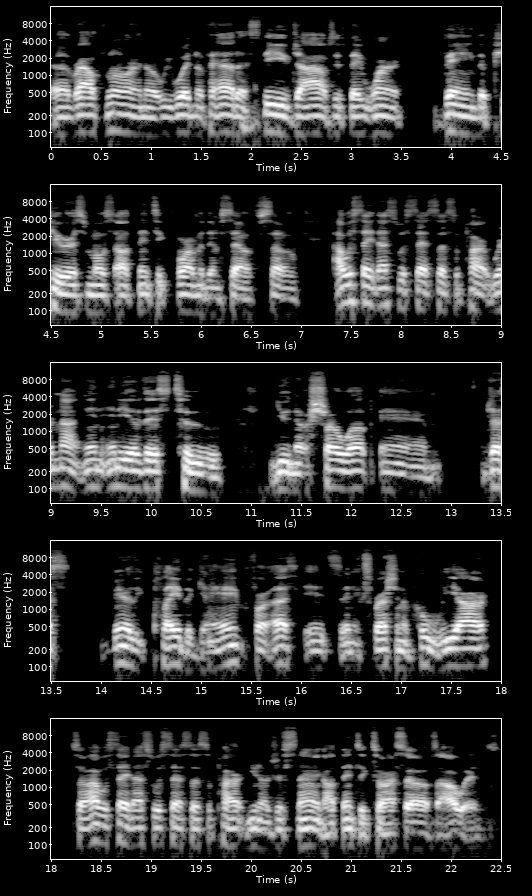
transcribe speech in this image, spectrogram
a Ralph Lauren or we wouldn't have had a Steve Jobs if they weren't being the purest, most authentic form of themselves. So I would say that's what sets us apart. We're not in any of this to, you know, show up and just merely play the game. For us, it's an expression of who we are so I would say that's what sets us apart, you know, just staying authentic to ourselves always.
